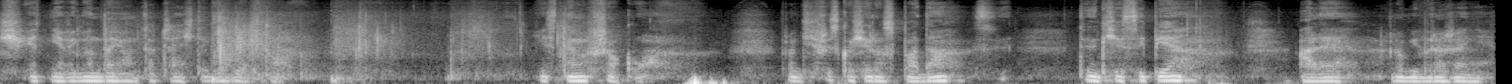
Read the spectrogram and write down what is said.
świetnie wyglądająca część tego obiektu. Jestem w szoku. Wprawdzie wszystko się rozpada, tynk się sypie, ale robi wrażenie.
